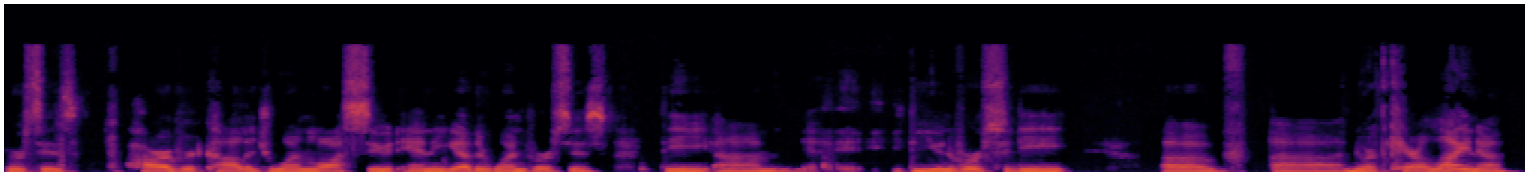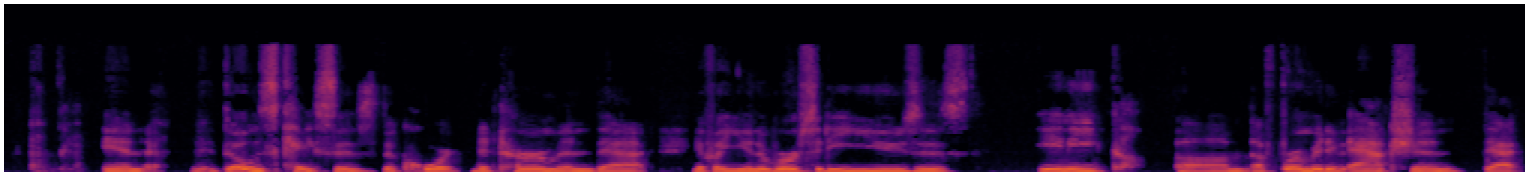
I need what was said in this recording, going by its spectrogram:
versus Harvard College, one lawsuit, and the other one versus the um, the University of uh, North Carolina. In those cases, the court determined that if a university uses any um, affirmative action that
